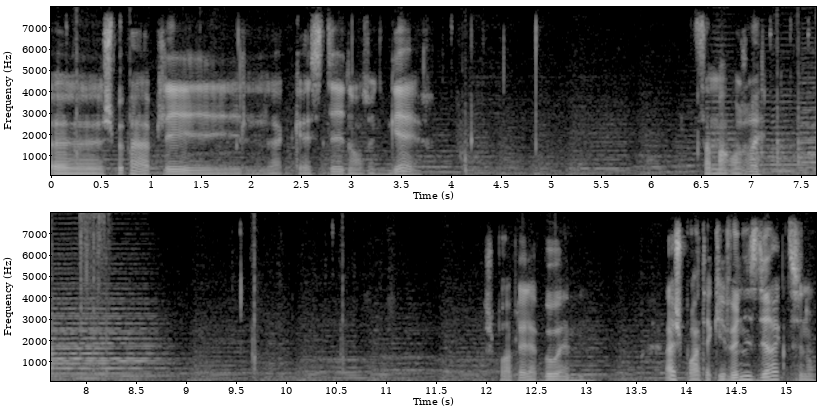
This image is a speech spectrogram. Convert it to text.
Euh, je peux pas appeler la Castille dans une guerre. Ça m'arrangerait. Pourrais appeler la Bohème. Ah, je pourrais attaquer Venise direct sinon.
